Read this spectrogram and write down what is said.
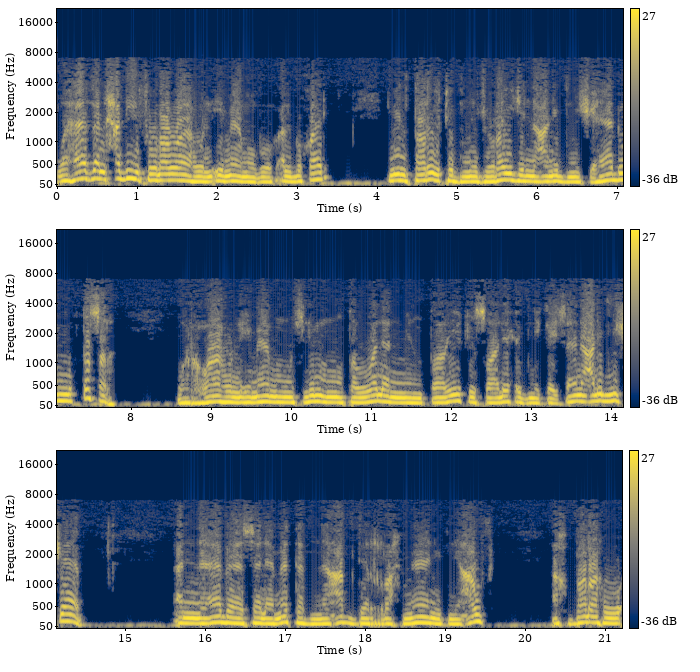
وهذا الحديث رواه الإمام البخاري من طريق ابن جريج عن ابن شهاب مختصرا ورواه الإمام مسلم مطولا من طريق صالح بن كيسان عن ابن شهاب أن أبا سلمة بن عبد الرحمن بن عوف أخبره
